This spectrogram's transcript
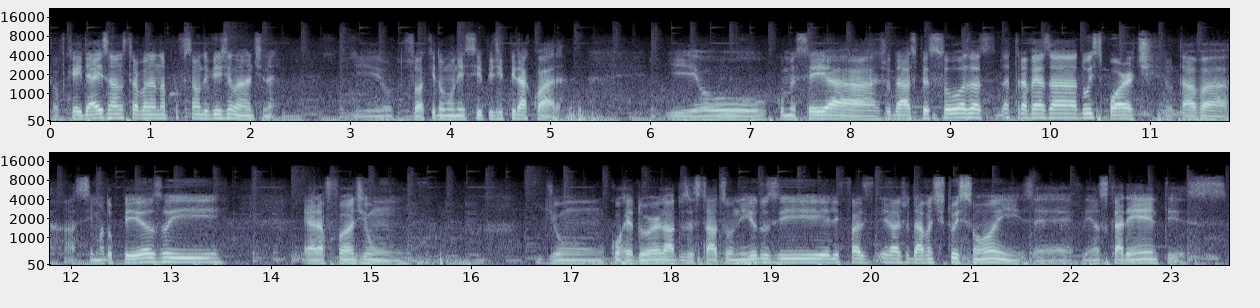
eu fiquei 10 anos trabalhando na profissão de vigilante, né? E eu sou aqui do município de Piraquara. E eu comecei a ajudar as pessoas através do esporte. Eu estava acima do peso e era fã de um de um corredor lá dos Estados Unidos e ele, faz, ele ajudava instituições, é, crianças carentes,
